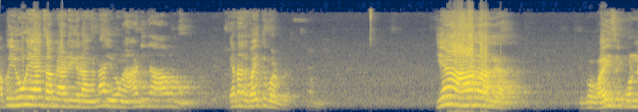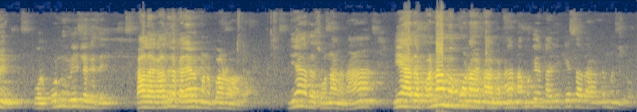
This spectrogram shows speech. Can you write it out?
அப்போ இவங்க ஏன் சாமி ஆடிக்கிறாங்கன்னா இவங்க ஆடி தான் ஆகணும். ஏன்னா அது வயிற்று ஆமாம் ஏன் ஆடுறாங்க? இப்போ வயசு பொண்ணு ஒரு பொண்ணு வீட்டில் இருக்குது. காலகாலத்தில் கல்யாணம் பண்ண பண்ணுவாங்க ஏன் அதை சொன்னாங்கன்னா ஏன் அதை பண்ணாமல் போனா என்னாங்கன்னா நமக்கே நிறைய கேஸ் அதை அட்டன் பண்ணிக்கிறோம்.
